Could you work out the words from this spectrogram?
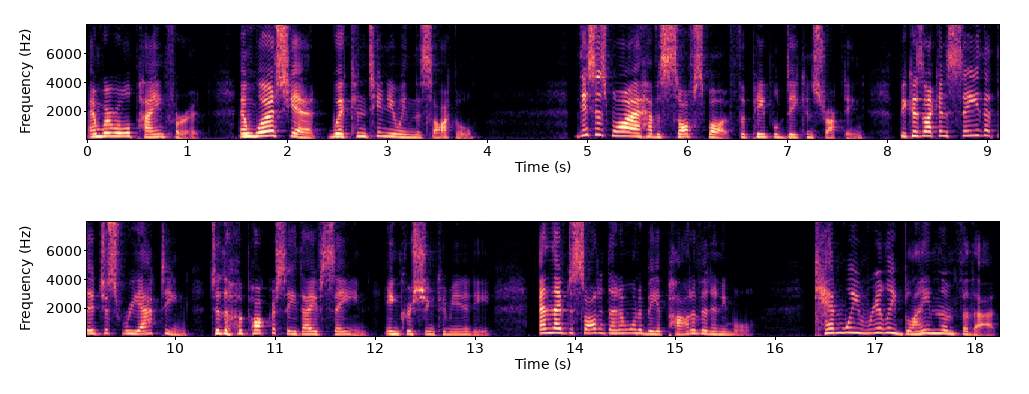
and we're all paying for it. And worse yet, we're continuing the cycle. This is why I have a soft spot for people deconstructing, because I can see that they're just reacting to the hypocrisy they've seen in Christian community, and they've decided they don't want to be a part of it anymore. Can we really blame them for that?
